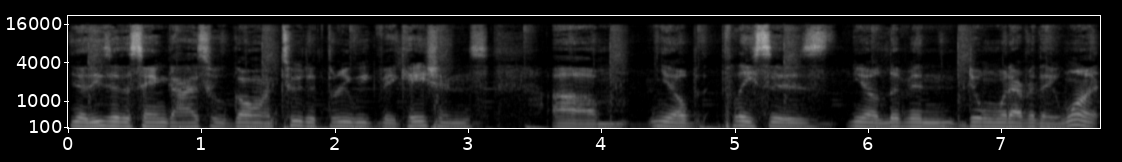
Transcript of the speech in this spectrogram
you know these are the same guys who go on two to three week vacations um, you know, places, you know, living, doing whatever they want.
